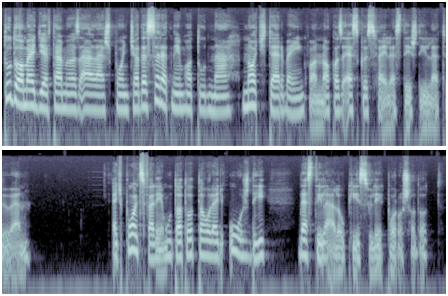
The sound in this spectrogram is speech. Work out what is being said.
Tudom, egyértelmű az álláspontja, de szeretném, ha tudná, nagy terveink vannak az eszközfejlesztést illetően. Egy polc felé mutatott, ahol egy ósdi, desztilláló készülék porosodott.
